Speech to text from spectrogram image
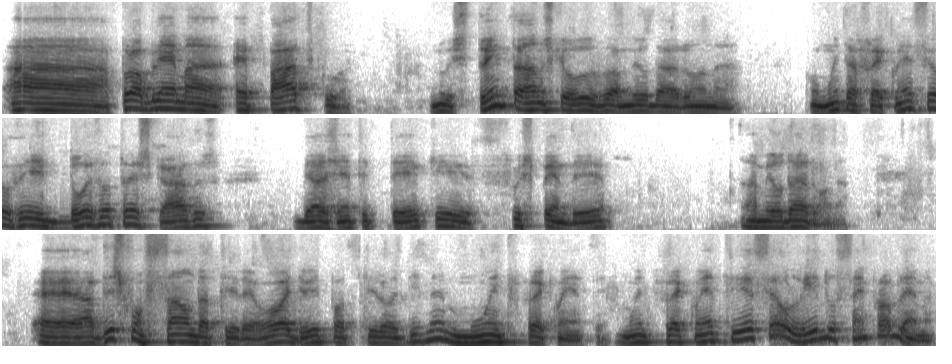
A problema hepático, nos 30 anos que eu uso a mildarona com muita frequência, eu vi dois ou três casos de a gente ter que suspender a mildarona. É, a disfunção da tireoide, o hipotireoidismo, é muito frequente, muito frequente, e esse é o lido sem problema.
